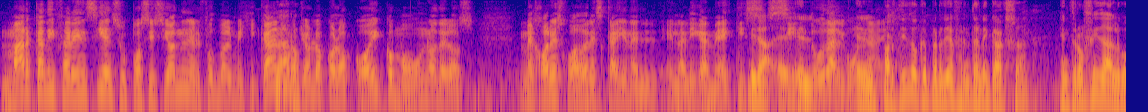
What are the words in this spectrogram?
marca diferencia en su posición en el fútbol mexicano. Yo lo coloco hoy como uno de los mejores jugadores que hay en, el, en la Liga MX, sin duda alguna. El ¿eh? partido que perdía frente a Necaxa, entró Fidalgo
